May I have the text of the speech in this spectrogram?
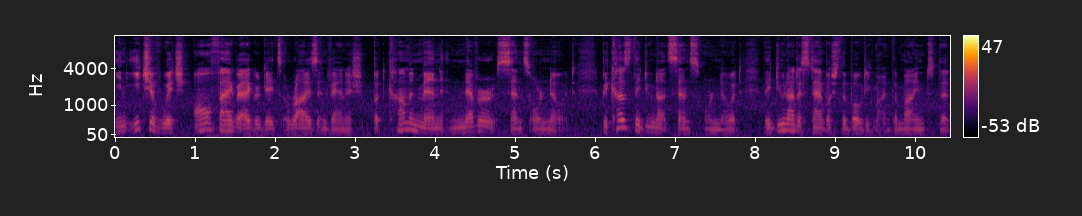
In each of which all five aggregates arise and vanish, but common men never sense or know it. Because they do not sense or know it, they do not establish the Bodhi mind, the mind that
